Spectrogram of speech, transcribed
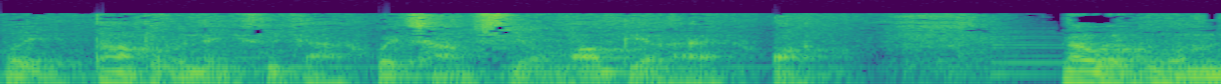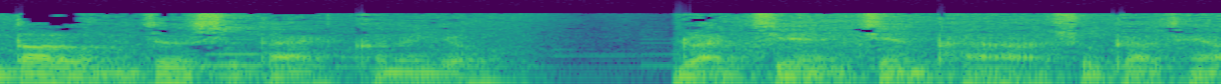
会大部分的艺术家会尝试用毛笔来画。那我我们到了我们这个时代，可能有软件、键盘啊、鼠标这样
